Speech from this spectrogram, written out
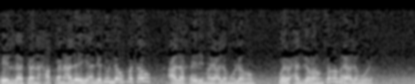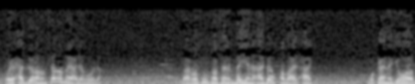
إلا كان حقا عليه أن يدل أمته على خير ما يعلم لهم ويحذرهم شر ما يعلم لهم ويحذرهم شر ما يعلم لهم. فالرسول صلى الله عليه وسلم بين آداب قضاء الحاجة وكان جواب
